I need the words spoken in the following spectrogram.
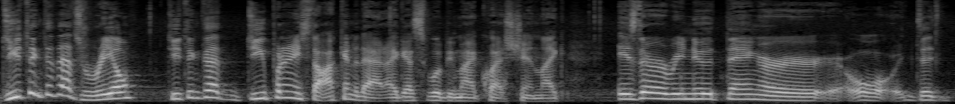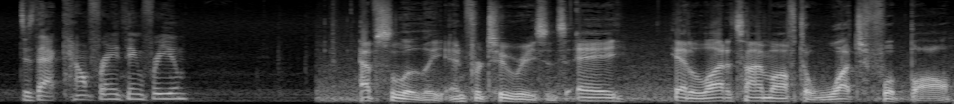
Do you think that that's real? Do you think that, do you put any stock into that? I guess would be my question. Like, is there a renewed thing or, or did, does that count for anything for you? Absolutely, and for two reasons. A, he had a lot of time off to watch football.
